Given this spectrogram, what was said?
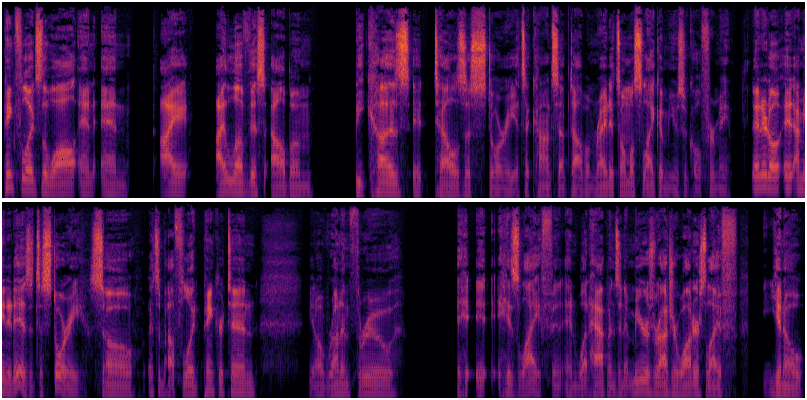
Pink Floyd's The Wall, and and I I love this album because it tells a story. It's a concept album, right? It's almost like a musical for me, and it, it I mean it is. It's a story. So it's about Floyd Pinkerton, you know, running through hi- hi- his life and, and what happens, and it mirrors Roger Waters' life. You know,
